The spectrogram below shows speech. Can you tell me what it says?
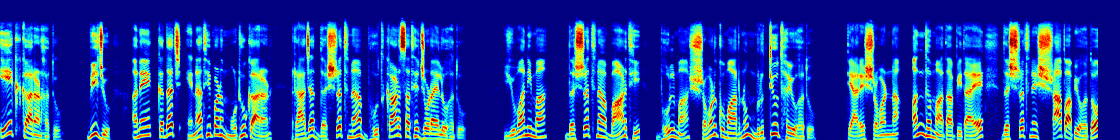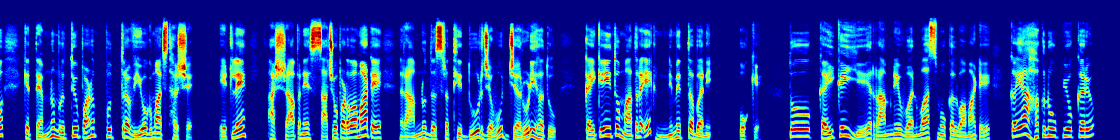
એક કારણ હતું. બીજું, અને કદાચ એનાથી પણ મોટું કારણ, રાજા દશરથના ભૂતકાળ સાથે જોડાયેલું હતું. યુવાનીમાં દશરથના બાણથી ભૂલમાં શ્રવણકુમારનું મૃત્યુ થયું હતું. ત્યારે શ્રવણના અંધ માતા પિતાએ દશરથને શ્રાપ આપ્યો હતો કે તેમનું મૃત્યુ પણ પુત્ર વિયોગમાં જ થશે. એટલે આ શ્રાપને સાચો પડવા માટે રામનું દશરથથી દૂર જવું જરૂરી હતું. કૈકેયી તો માત્ર એક નિમિત્ત બની. ઓકે, તો કૈકૈયે રામને વનવાસ મોકલવા માટે કયા હકનો ઉપયોગ કર્યો?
